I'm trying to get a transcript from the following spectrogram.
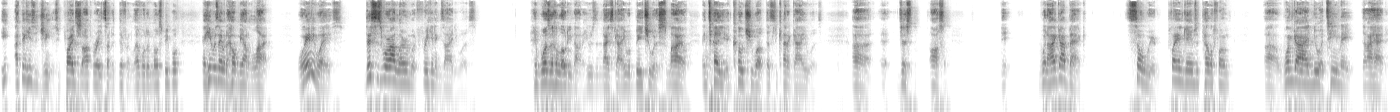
He, I think he's a genius. He probably just operates on a different level than most people, and he was able to help me out a lot Well, anyways, this is where I learned what freaking anxiety was. It wasn't Haloti Ngata. He was a nice guy. He would beat you with a smile and tell you and coach you up. That's the kind of guy he was. Uh, just awesome. When I got back, so weird. Playing games at telephone. Uh, one guy knew a teammate that I had.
